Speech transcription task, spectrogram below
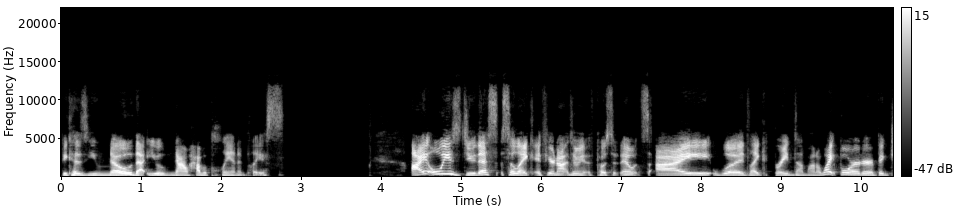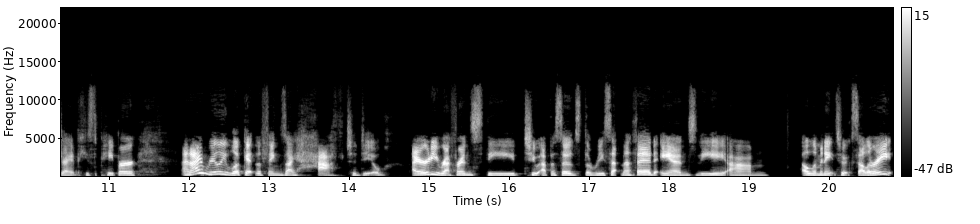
because you know that you now have a plan in place. I always do this. So, like, if you're not doing it with post it notes, I would like brain dump on a whiteboard or a big giant piece of paper. And I really look at the things I have to do. I already referenced the two episodes, the reset method and the um, eliminate to accelerate.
